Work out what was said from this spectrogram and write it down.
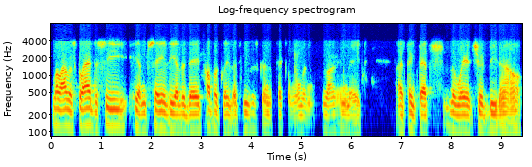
Well, I was glad to see him say the other day publicly that he was going to pick a woman running mate. I think that's the way it should be now.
